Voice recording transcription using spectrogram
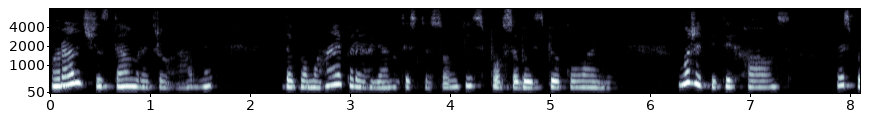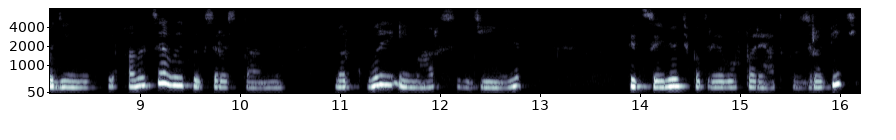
Уран, що став ретроградним, допомагає переглянути стосунки і способи спілкування. Може піти хаос, несподіванки, але це виклик зростання. Меркурій і Марс в Діві підсилюють потребу в порядку. Зробіть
